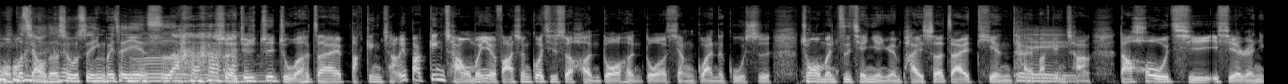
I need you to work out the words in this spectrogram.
我不晓得是不是因为这件事啊。所以就是最主要在 bugging 场，因为 bugging 场我们也发生过，其实很多很多相关的故事，从我们之前演员拍摄在天台对 bugging 场，到后期一些人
